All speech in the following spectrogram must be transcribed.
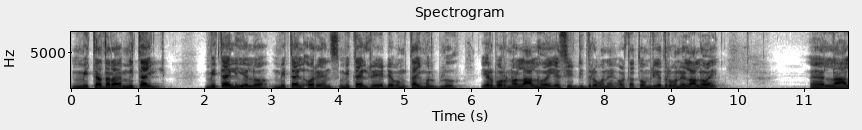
মিতা দ্বারা methyl. Methyl yellow, methyl orange, methyl red এবং তাইমল ব্লু। এর বর্ণ লাল হয়, অ্যাসিড দ্রবণে, অর্থাৎ অম্লীয় দ্রবণে লাল হয়। লাল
